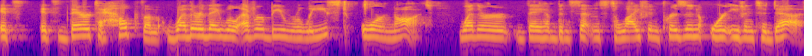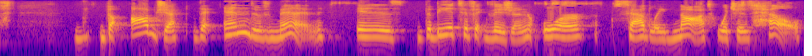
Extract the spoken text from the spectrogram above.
It's, it's there to help them, whether they will ever be released or not, whether they have been sentenced to life in prison or even to death. The object, the end of men is the beatific vision, or sadly not, which is hell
